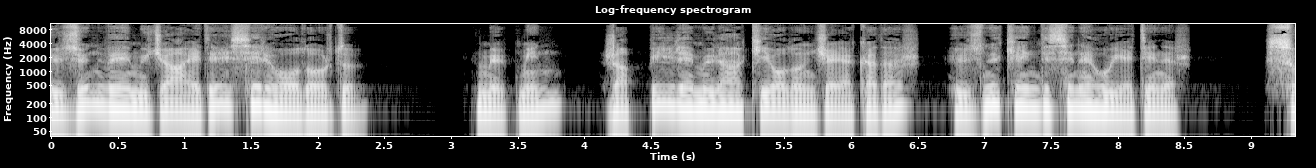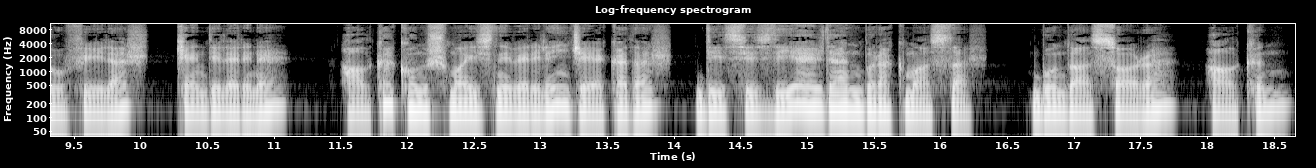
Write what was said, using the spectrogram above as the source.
hüzün ve mücahede eseri olurdu. Mümin, Rabbi ile mülaki oluncaya kadar hüznü kendisine huy edinir. Sufiler kendilerine halka konuşma izni verilinceye kadar dilsizliği elden bırakmazlar. Bundan sonra halkın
